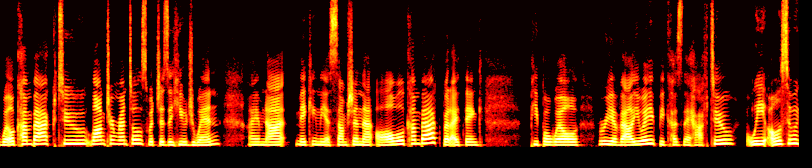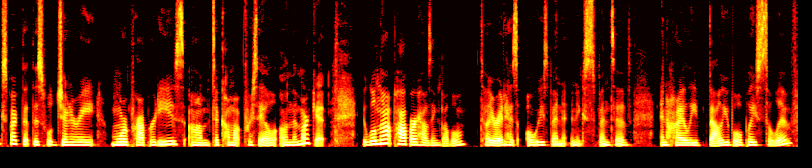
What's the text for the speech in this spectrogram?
will come back to long term rentals, which is a huge win. I am not making the assumption that all will come back, but I think people will reevaluate because they have to. We also expect that this will generate more properties um, to come up for sale on the market. It will not pop our housing bubble. Telluride has always been an expensive and highly valuable place to live.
